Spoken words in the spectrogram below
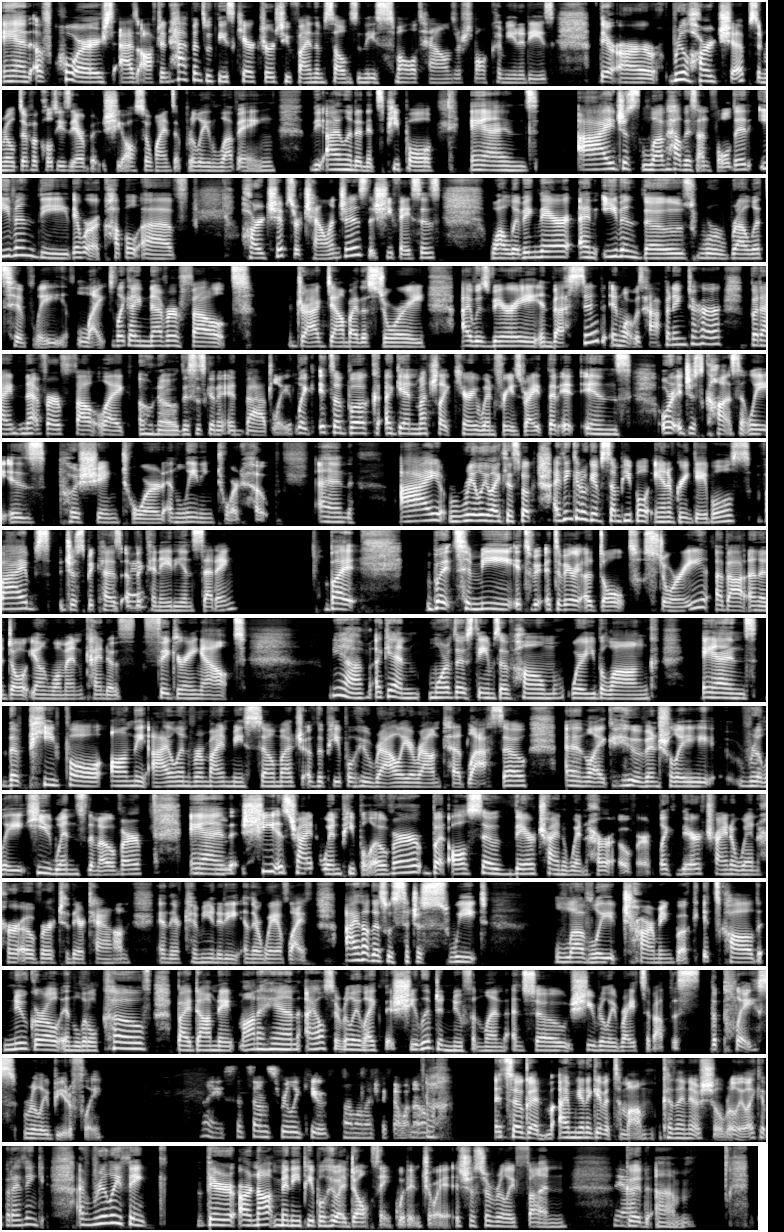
And of course, as often happens with these characters who find themselves in these small towns or small communities, there are real hardships and real difficulties there, but she also winds up really loving the island and its people. And I just love how this unfolded. Even the, there were a couple of hardships or challenges that she faces while living there. And even those were relatively light. Like I never felt dragged down by the story. I was very invested in what was happening to her, but I never felt like, oh no, this is going to end badly. Like it's a book, again, much like Kerry Winfrey's, right? That it ends or it just constantly is pushing toward and leaning toward hope. And I really like this book. I think it'll give some people Anne of Green Gables vibes just because okay. of the Canadian setting. But but to me it's it's a very adult story about an adult young woman kind of figuring out yeah again more of those themes of home where you belong and the people on the island remind me so much of the people who rally around Ted Lasso and like who eventually really he wins them over. And mm-hmm. she is trying to win people over, but also they're trying to win her over. Like they're trying to win her over to their town and their community and their way of life. I thought this was such a sweet lovely, charming book. It's called New Girl in Little Cove by Damhnait Monaghan. I also really like that she lived in Newfoundland, and so she really writes about this the place really beautifully. Nice. That sounds really cute. I want to check that one out. It's so good. I'm going to give it to mom because I know she'll really like it. But I think, I really think there are not many people who I don't think would enjoy it. It's just a really fun, yeah. good um,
